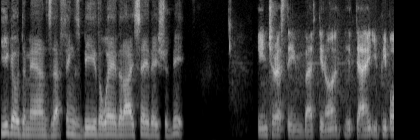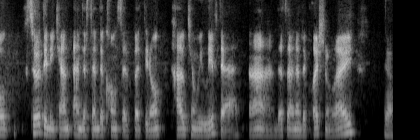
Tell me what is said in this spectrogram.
ego demands that things be the way that I say they should be. Interesting, but you know, that you people certainly can't understand the concept, but you know, how can we live that? Ah, that's another question, right? Yeah.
